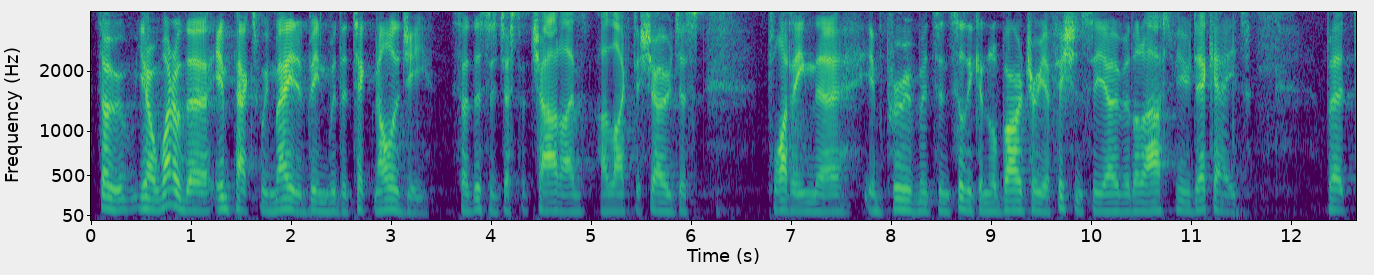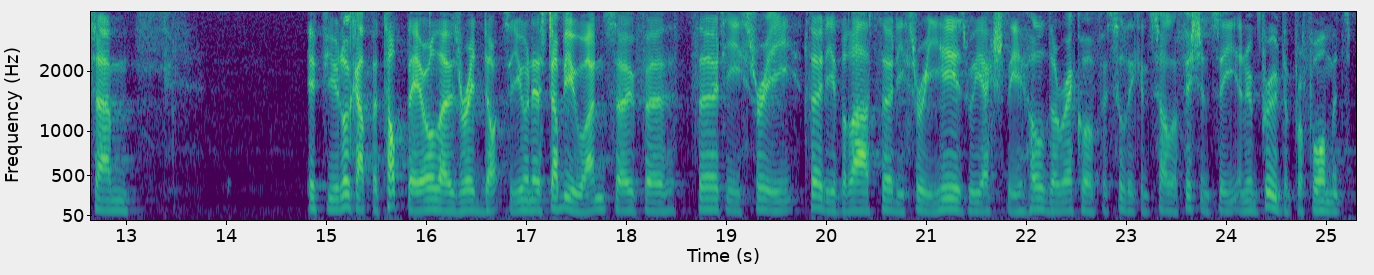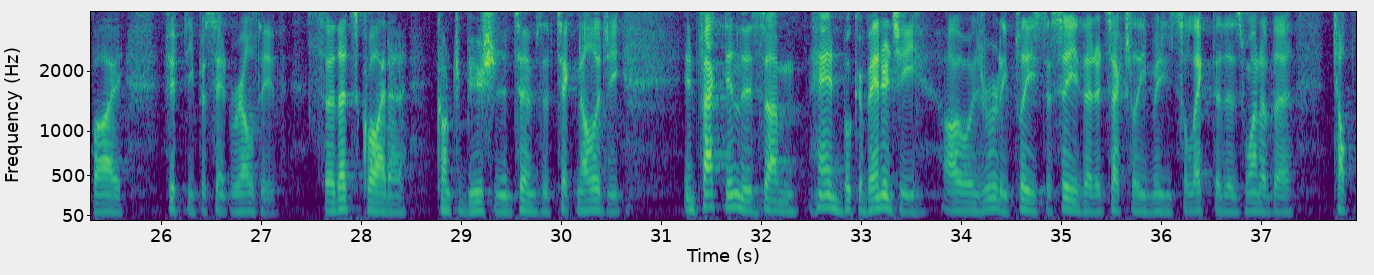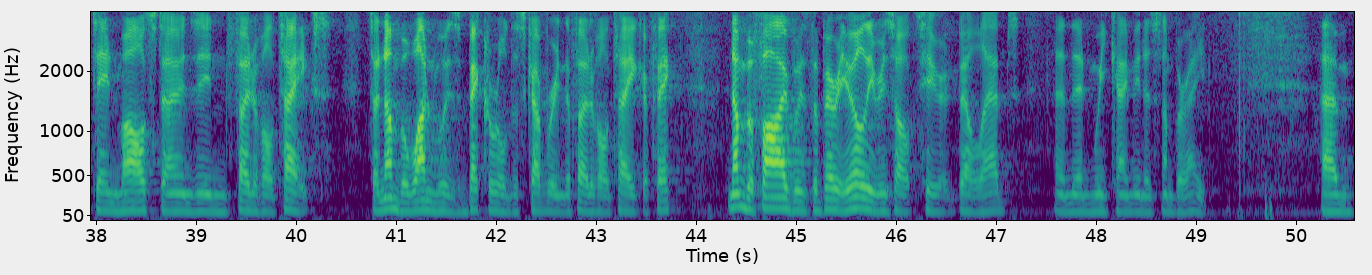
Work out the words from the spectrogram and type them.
So, you know, one of the impacts we made had been with the technology so this is just a chart I, I like to show, just plotting the improvements in silicon laboratory efficiency over the last few decades. But um, if you look up the top there, all those red dots are UNSW ones. So for 33, 30 of the last 33 years, we actually held the record for silicon cell efficiency and improved the performance by 50% relative. So that's quite a contribution in terms of technology. In fact, in this um, handbook of energy, I was really pleased to see that it's actually been selected as one of the top 10 milestones in photovoltaics. So number one was Becquerel discovering the photovoltaic effect. Number five was the very early results here at Bell Labs, and then we came in as number eight. Um,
